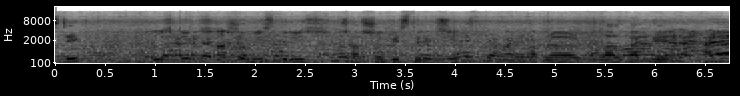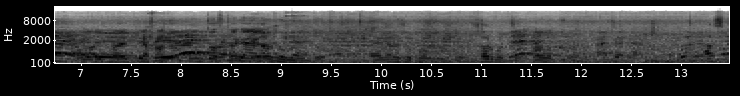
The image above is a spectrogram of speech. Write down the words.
স্টিক সাতশো বিশ তিরিশ। সাতশো বিশ তিরিশ। আপনার লাল পঞ্চাশ টাকা এগারোশো পর্যন্ত। এগারোশো পর্যন্ত। সর্বোচ্চ। সর্বোচ্চ। আজকে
